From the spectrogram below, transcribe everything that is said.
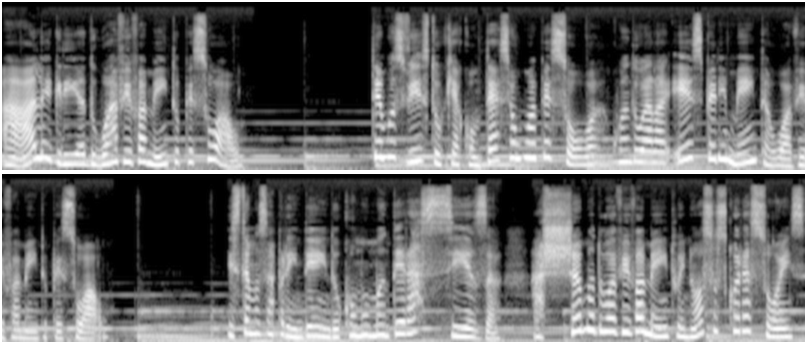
a alegria do avivamento pessoal. Temos visto o que acontece a uma pessoa quando ela experimenta o avivamento pessoal. Estamos aprendendo como manter acesa a chama do avivamento em nossos corações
